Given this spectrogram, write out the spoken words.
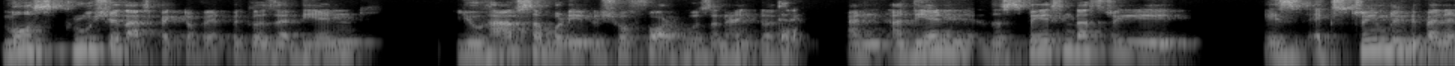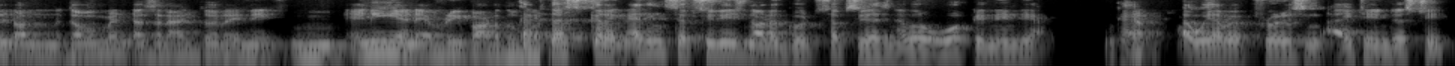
most crucial aspect of it because at the end you have somebody to show for who's an anchor Correct. and at the end the space industry is extremely dependent on the government as an anchor in any, any and every part of the world. That's correct. I think subsidy is not a good subsidy has never worked in India. Okay. Yep. Uh, we have a flourishing IT industry.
